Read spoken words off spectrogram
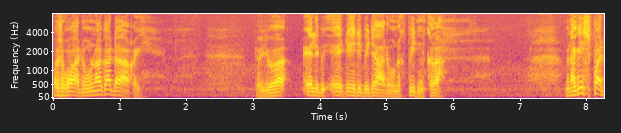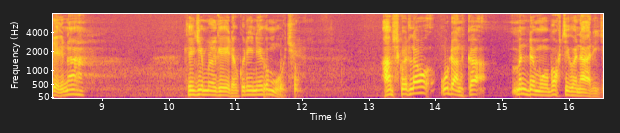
was waadu na kadari. Do jua elbi ede bidaro nak pidin kala. Managis padegna kiljimel gedo kode inige much Amskotlau udanka ምን ደግሞ ወቅት ይጎና አሪጀ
